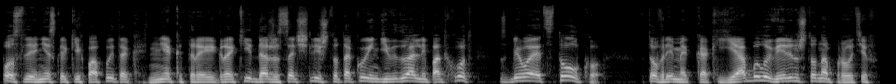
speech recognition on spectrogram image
После нескольких попыток некоторые игроки даже сочли, что такой индивидуальный подход сбивает с толку, то время как я был уверен, что напротив,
